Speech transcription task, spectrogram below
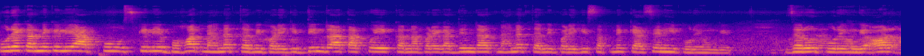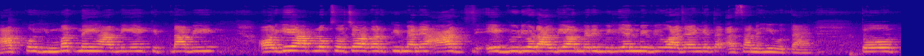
पूरे करने के लिए आपको उसके लिए बहुत मेहनत करनी पड़ेगी। दिन रात आपको एक करना पड़ेगा। दिन रात मेहनत करनी पड़ेगी। सपने कैसे नहीं पूरे होंगे? ज़रूर पूरे होंगे। और आपको हिम्मत नहीं हारनी है, कितना भी और ये आप लोग सोचो, अगर कि मैंने आज एक वीडियो डाल दिया और मेरे मिलियन में व्यू आ जाएँगे तो ऐसा नहीं होता है। तो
